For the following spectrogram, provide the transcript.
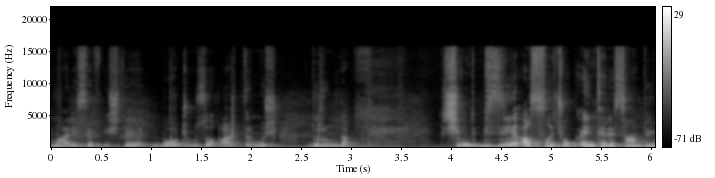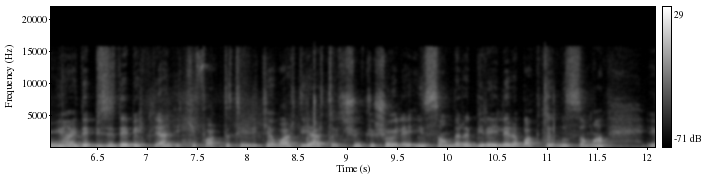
maalesef işte borcumuzu arttırmış durumda. Şimdi bizi aslında çok enteresan dünyayı da bizi de bekleyen iki farklı tehlike var. Diğer çünkü şöyle insanlara, bireylere baktığımız zaman e,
